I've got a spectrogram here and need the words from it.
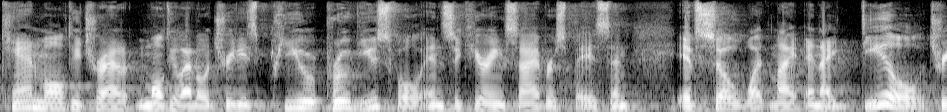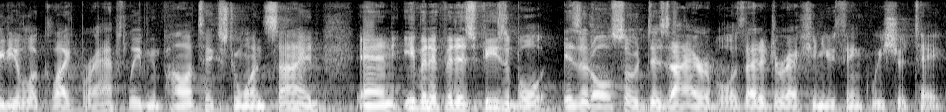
Can multilateral treaties prove useful in securing cyberspace? And if so, what might an ideal treaty look like, perhaps leaving politics to one side? And even if it is feasible, is it also desirable? Is that a direction you think we should take?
